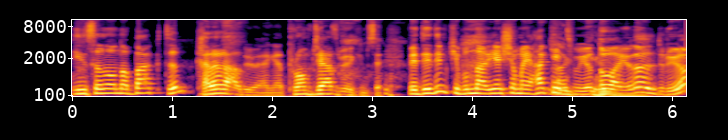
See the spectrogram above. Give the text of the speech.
insana ona baktım. Karar alıyor yani. yani prompt yazmıyor kimse. Ve dedim ki bunlar yaşamayı hak etmiyor. Doğayı öldürüyor.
